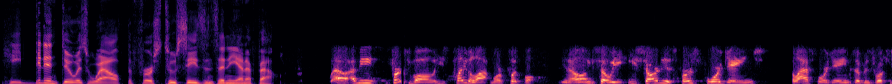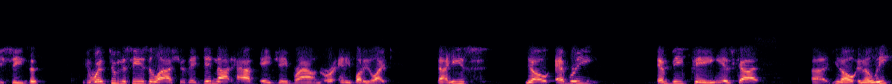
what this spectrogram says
he didn't do as well the first two seasons in the NFL? Well, I mean, first of all, he's played a lot more football. You know, and so he, he started his first four games, the last four games of his rookie season. He went through the season last year. They did not have A.J. Brown or anybody like him. Now, he's, you know, every MVP has got, uh, you know, an elite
